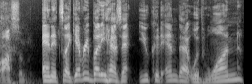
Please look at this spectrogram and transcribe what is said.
Awesome. And it's like everybody has. You could end that with one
